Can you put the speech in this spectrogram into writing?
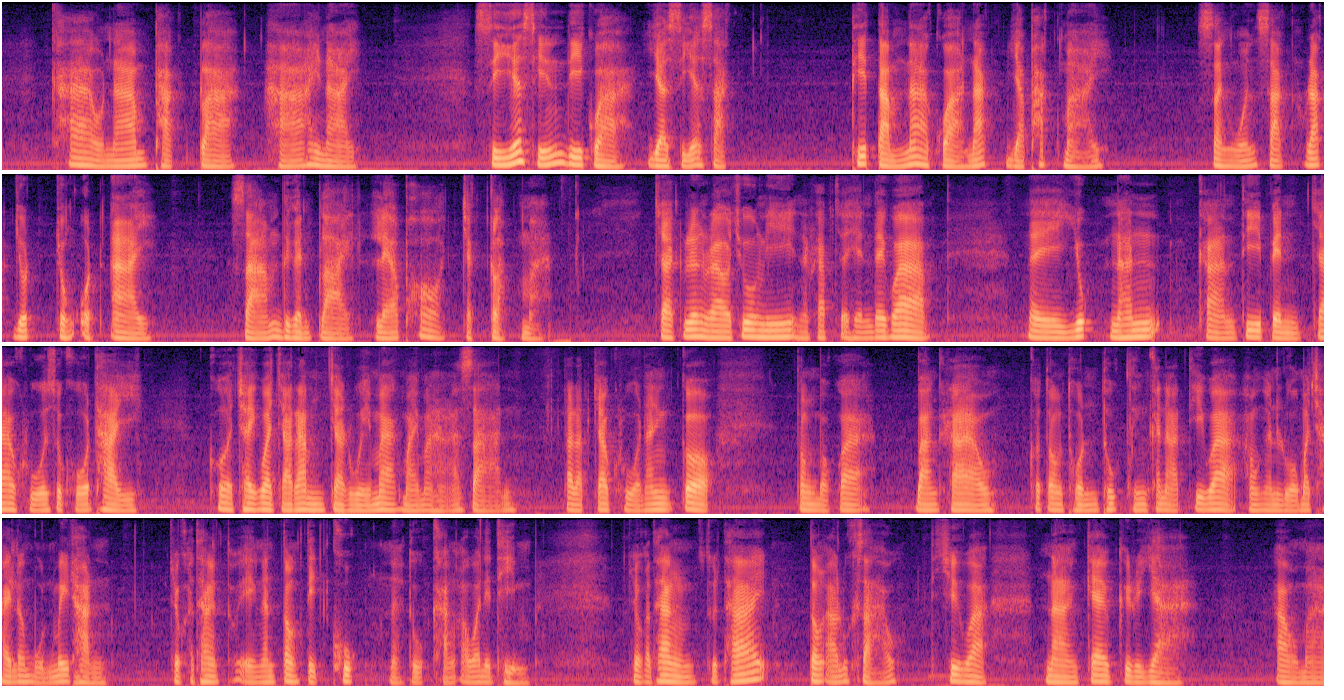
ำ ข้าวน้ำผัก ปลาหาให้นาย เสียสินดีกว่า อย่าเสียศักดิ์ที่ต่ำหน้ากว่านักอย่าพักหมาย สงวนศักดิ์รักยศจงอดอาย สามเดือนปลายแล้วพ่อจะกลับมา จากเรื่องราวช่วงนี้นะครับจะเห็นได้ว่า ในยุคนั้นการที่เป็นเจ้าครัวสุโขทัยก็ใช่ว่าจะร่ำจะรวยมากมายมหาศาล ระดับเจ้าครัวนั้นก็ต้องบอกว่าบางคราวก็ต้องทนทุกข์ถึงขนาดที่ว่าเอาเงินหลวงมาใช้แล้วหมุนไม่ทันจนกระทั่งตัวเองนั้นต้องติดคุกนะถูกขังเอาไว้ในทีมจนกระทั่งสุดท้ายต้องเอาลูกสาวที่ชื่อว่านางแก้วกิริยา เอามา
